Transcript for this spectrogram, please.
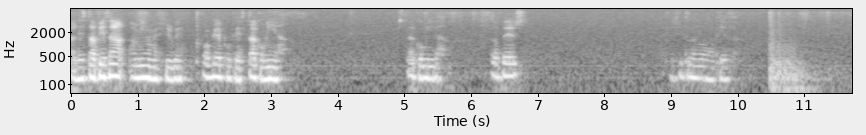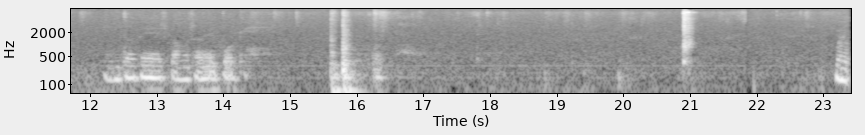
Vale, esta pieza a mí no me sirve. ¿Por qué? Porque está comida. Está comida. Entonces, necesito una nueva pieza. Entonces, vamos a ver por qué. Bueno,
